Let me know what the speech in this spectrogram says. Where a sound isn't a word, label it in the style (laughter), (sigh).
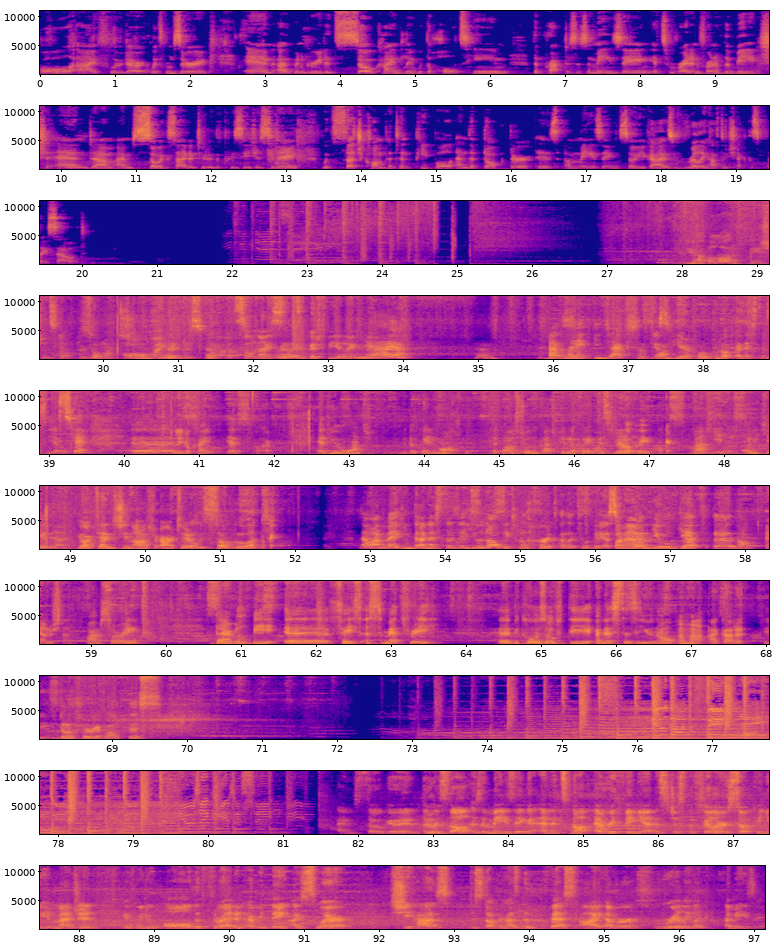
Nicole. I flew directly from Zurich and I've been greeted so kindly with the whole team. The practice is amazing. It's right in front of the beach and um, I'm so excited to do the procedures today with such competent people and the doctor is amazing. So you guys really have to check this place out. You have a lot of patience, doctor. So much. Oh my goodness, wow, that's so nice. Really? It's a good feeling. Yeah, yeah. Um, I'll make injections Yes. from here for block anesthesia, okay? Uh, Lidocaine? yes. Okay. And you want lidocaine mat? Tansiyonu kaç? Pilocaine. It's pilocaine. Okay. Huh? 12 yedi. Your tension arterial is so good. Okay. Now I'm making the anesthesia. You know it will hurt a little bit, Yes, but then you'll get uh, numb. I understand. I'm sorry. There will be uh, face asymmetry uh, because of the anesthesia, you know. Uh-huh, I got it. Don't worry about this. So good. The result is amazing and it's not everything yet. It's just the filler. So can you imagine if we do all the thread and everything? I swear she has, this doctor has the best eye ever. Really like amazing.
